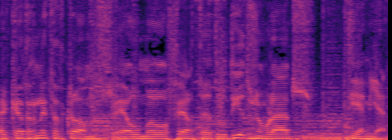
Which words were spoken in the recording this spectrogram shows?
A caderneta de cromos é uma oferta do Dia dos Namorados TMN.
